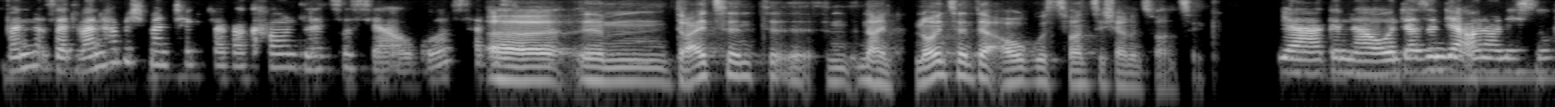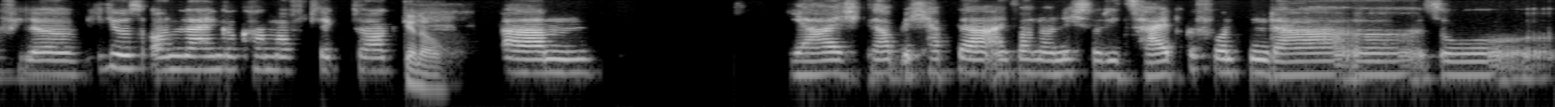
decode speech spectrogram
wann, seit wann habe ich meinen TikTok-Account? Letztes Jahr August? Äh, ähm, 13., äh, nein, 19. August 2021. Ja, genau. Und da sind ja auch noch nicht so viele Videos online gekommen auf TikTok. Genau. Ähm, ja, ich glaube, ich habe da einfach noch nicht so die Zeit gefunden, da äh, so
